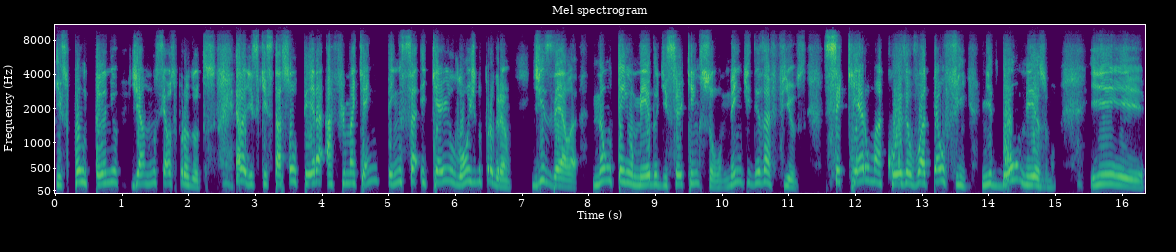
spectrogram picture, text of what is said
espontâneo de anunciar os produtos. Ela diz que está solteira, afirma que é intensa e quer ir longe do programa. Diz ela: Não tenho medo de ser quem sou, nem de desafios. Se quer uma coisa, eu vou até o fim, me dou mesmo. E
